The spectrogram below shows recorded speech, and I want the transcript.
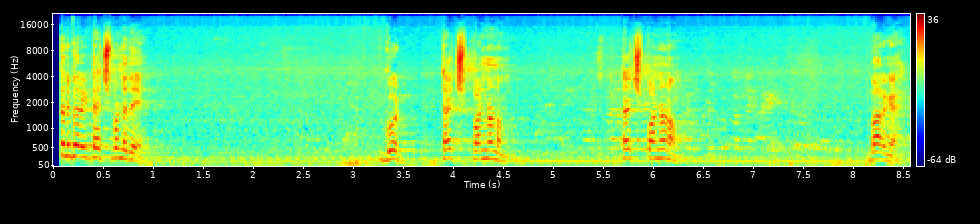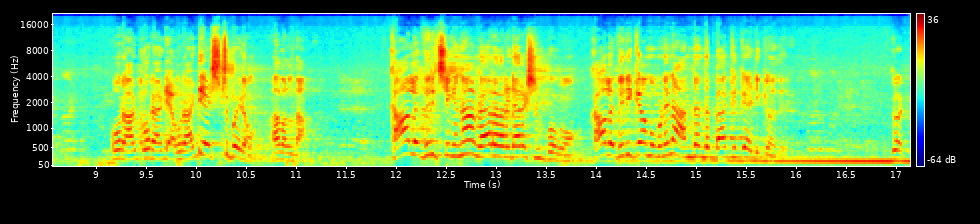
எத்தனை பேருக்கு டச் பண்ணுது? குட் டச் பண்ணணும். டச் பண்ணணும். பாருங்க. ஒரு அடி ஒரு அடி ஒரு அடி அடிச்சுட்டு போயிடும் அவ்வளோதான் காலை விரிச்சிங்கன்னா வேறு வேறு டைரக்ஷன் போகும். காலை விரிக்காமல் போனீங்கன்னா அந்தந்த பேக்குக்கு அடிக்கும் அது. குட்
